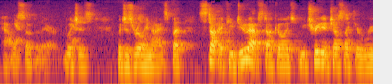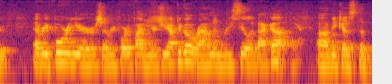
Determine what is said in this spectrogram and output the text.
house Yeah. over there, which is which is really nice. But stu- if you do have stucco, it's, you treat it just like your roof. Every four years, every four to five years, you have to go around and reseal it back up Yeah. uh, because the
